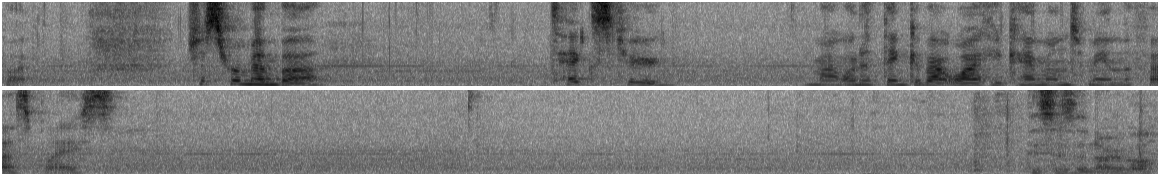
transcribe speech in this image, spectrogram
But just remember, text two. You might want to think about why he came on to me in the first place. This isn't over.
